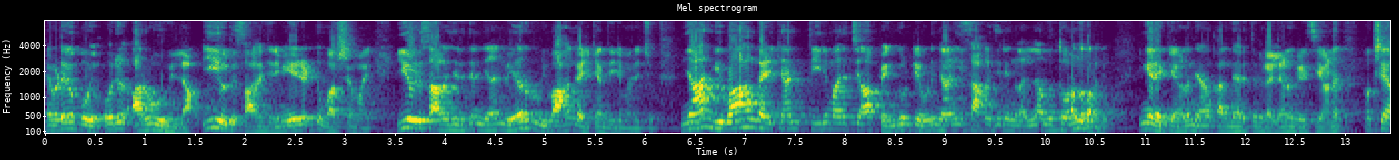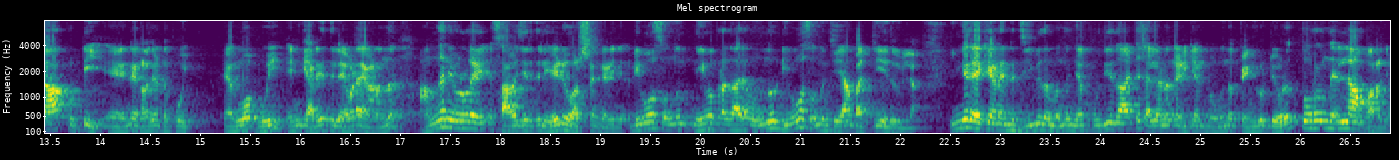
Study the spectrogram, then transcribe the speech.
എവിടെയോ പോയി. ഒരു അറിവുമില്ല. ഈ ഒരു സാഹചര്യം ഏഴെട്ട് വർഷമായി. ഈ ഒരു സാഹചര്യത്തിൽ ഞാൻ വേറൊരു വിവാഹം കഴിക്കാൻ തീരുമാനിച്ചു. ഞാൻ വിവാഹം കഴിക്കാൻ തീരുമാനിച്ച ആ പെൺകുട്ടിയോട് ഞാൻ ഈ സാഹചര്യങ്ങളെല്ലാം ഒന്ന് തുറന്നു പറഞ്ഞു. ഇങ്ങനെയൊക്കെയാണ് ഞാൻ നേരത്തെ ഒരു കല്യാണം കഴിച്ചതാണ്. പക്ഷെ ആ കുട്ടി എന്നെ കളഞ്ഞിട്ട് പോയി. എങ്ങോ പോയി. എനിക്ക് അറിയത്തില്ല എവിടെയാണെന്ന്. അങ്ങനെയുള്ള സാഹചര്യത്തിൽ ഏഴ് വർഷം കഴിഞ്ഞ് ഡിവോഴ്സ് ഒന്നും നിയമപ്രകാരം ഒന്നും ഡിവോഴ്സ് ഒന്നും ചെയ്യാൻ പറ്റിയതുമില്ല. ഇങ്ങനെയൊക്കെയാണ് എന്റെ ജീവിതമെന്ന് ഞാൻ പുതിയതായിട്ട് കല്യാണം കഴിക്കാൻ പോകുന്ന പെൺകുട്ടിയോട് തുറന്നെല്ലാം പറഞ്ഞു.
